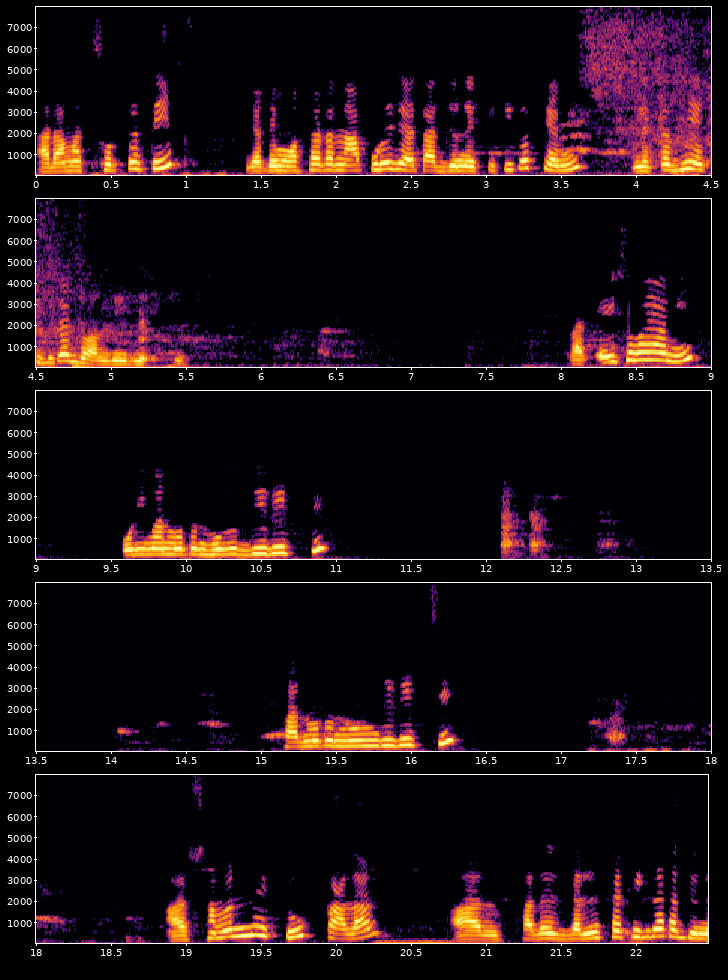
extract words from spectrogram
আর আমার ছোট্ট টিপস যাতে মশলাটা না পুড়ে যায়, তার জন্য একটু কি করছি আমি প্লেটটা ধুয়ে কিছুটা জল দিয়ে দিচ্ছি। আর এই সময় আমি পরিমাণ মতন হলুদ দিয়ে দিচ্ছি। স্বাদ মতন নুন দিয়ে দিচ্ছি। আর সামান্য একটু কালার আর স্বাদের ব্যালেন্সটা ঠিক রাখার জন্য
